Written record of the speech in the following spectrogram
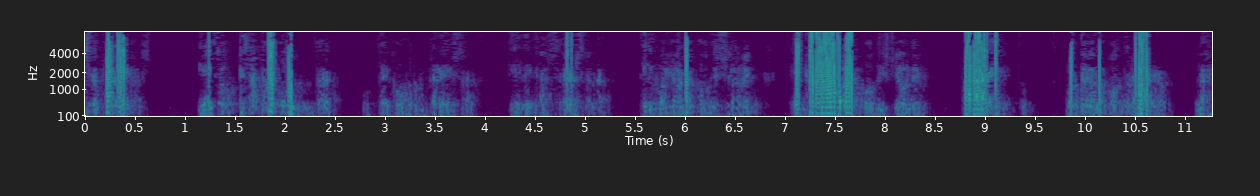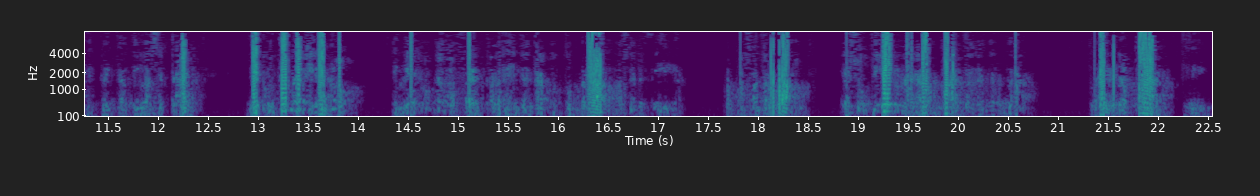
dice. Y eso, esa pregunta, usted como empresa, tiene que hacérsela. Digo yo las condiciones, he creado las condiciones para esto. Porque de lo contrario, las expectativas están. Y es que usted me diga, no, en época de oferta la gente está acostumbrada a hacer fila, a pasar trabajo. Eso tiene una gran parte de verdad. Pero hay una parte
